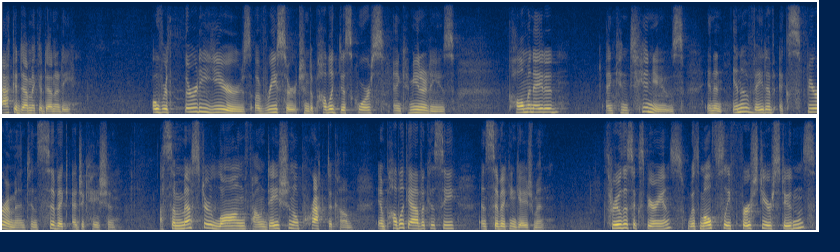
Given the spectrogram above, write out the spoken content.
academic identity. Over 30 years of research into public discourse and communities culminated and continues in an innovative experiment in civic education, a semester-long foundational practicum in public advocacy and civic engagement. Through this experience, with mostly first-year students,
